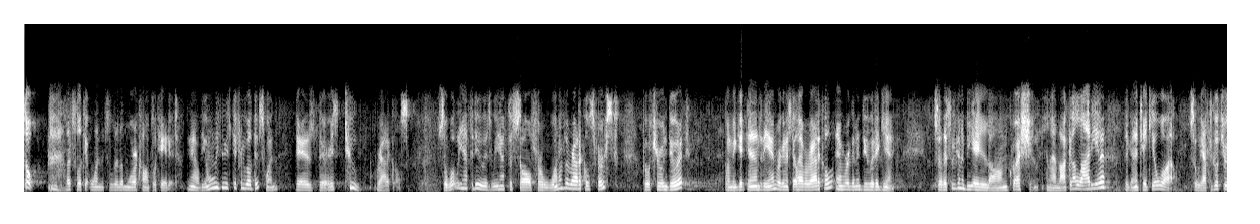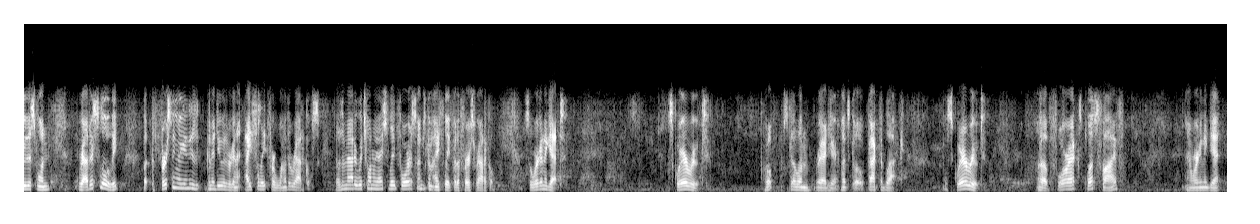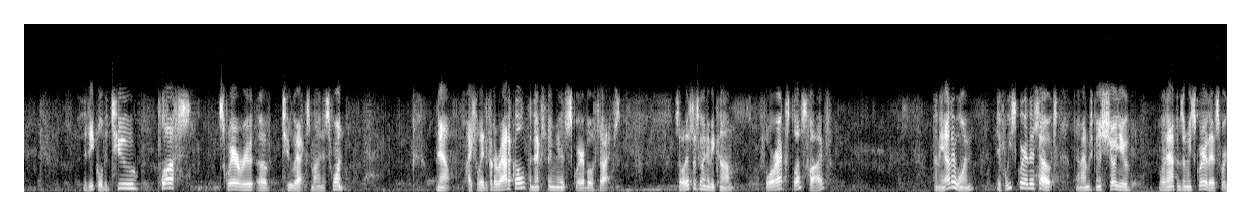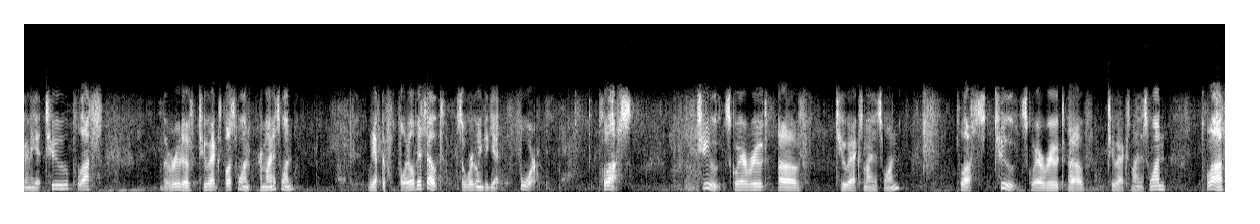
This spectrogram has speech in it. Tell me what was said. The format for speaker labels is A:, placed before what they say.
A: So let's look at one that's a little more complicated. Now, the only thing that's different about this one is there is two radicals. So what we have to do is we have to solve for one of the radicals first, go through and do it. When we get down to the end, we're going to still have a radical, and we're going to do it again. So this is going to be a long question, and I'm not going to lie to you, they're going to take you a while. So we have to go through this one rather slowly, but the first thing we're going to do is we're going to isolate for one of the radicals. Doesn't matter which one we isolate for, so I'm just going to isolate for the first radical. So we're going to get square root. Oh, still in red here. Let's go back to black. The square root of 4x plus 5, and we're going to get is equal to 2 plus square root of 2x minus 1. Now, isolated for the radical, the next thing is square both sides. So this is going to become 4x plus 5. And the other one, if we square this out, and I'm just going to show you what happens when we square this, we're going to get 2 plus the root of 2x plus 1, or minus 1. We have to FOIL this out, so we're going to get 4 plus 2 square root of 2x minus 1 plus 2 square root of 2x minus 1 plus,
